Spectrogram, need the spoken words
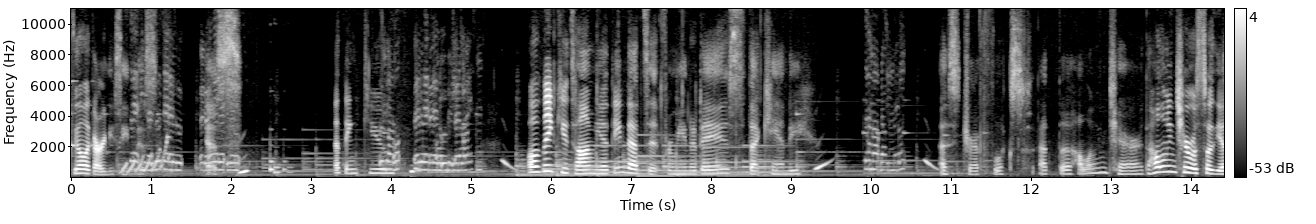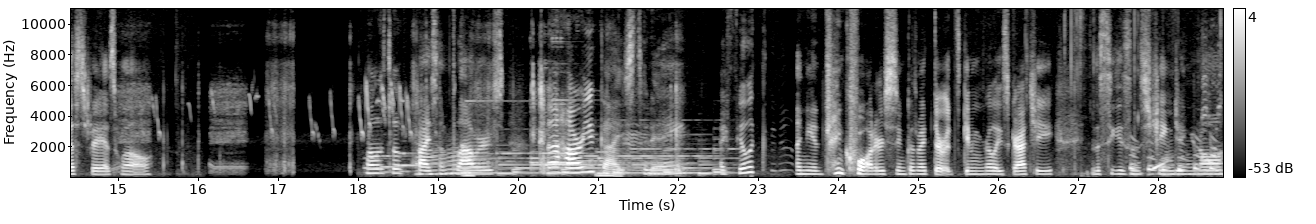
feel like I already seen this. Yes. Uh, thank you. Well, thank you, Tommy. I think that's it for me today, is that candy. As Drift looks at the Halloween chair. The Halloween chair was sold yesterday as well. Well, let's go buy some flowers. Uh, how are you guys today? I feel like I need to drink water soon because my throat's getting really scratchy. And the season's changing and all.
